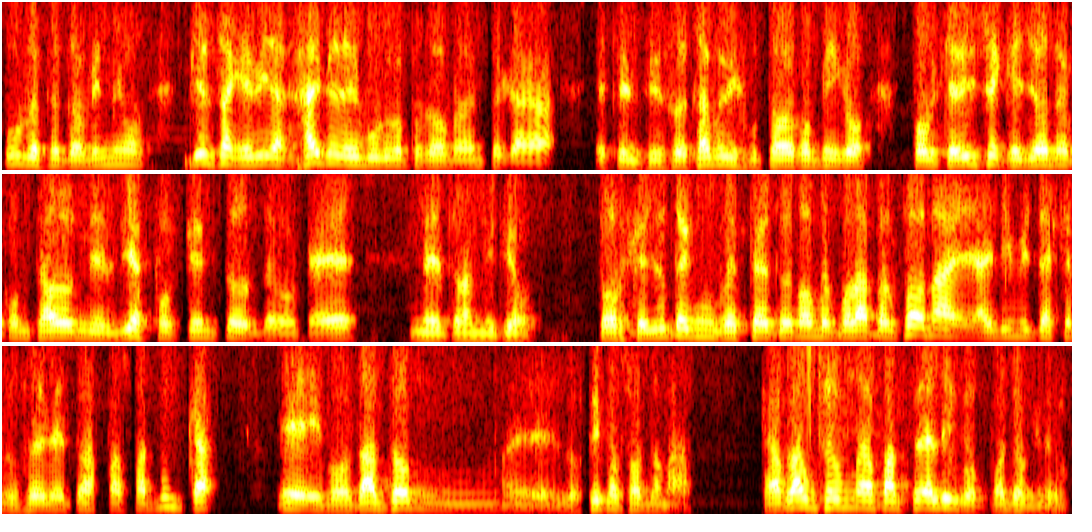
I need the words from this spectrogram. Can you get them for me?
un respeto mínimo. Piensa que, mira, Jaime de Burgos, perdón, que haga este inciso, está muy disgustado conmigo porque dice que yo no he contado ni el 10% de lo que él me transmitió porque yo tengo un respeto enorme por la persona y hay límites que no se deben traspasar nunca eh, y por lo tanto mm, eh, lo estoy pasando mal. ¿Que habrá una segunda parte del libro? Pues yo creo.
